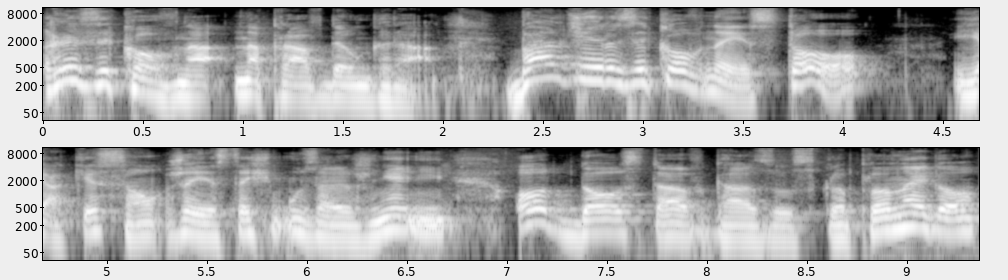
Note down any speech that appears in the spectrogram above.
ryzykowna naprawdę gra. Bardziej ryzykowne jest to, jakie są, że jesteśmy uzależnieni od dostaw gazu skroplonego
